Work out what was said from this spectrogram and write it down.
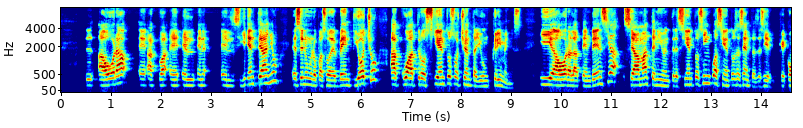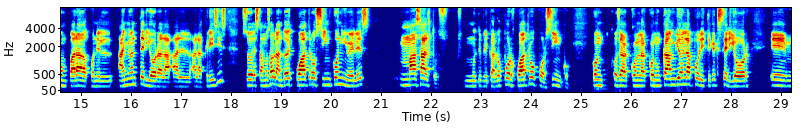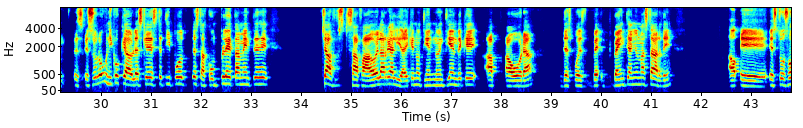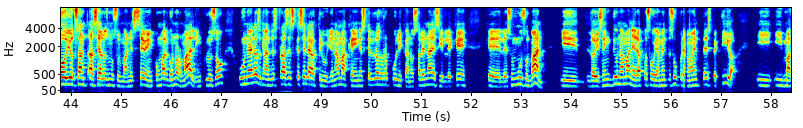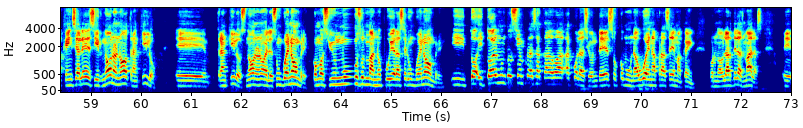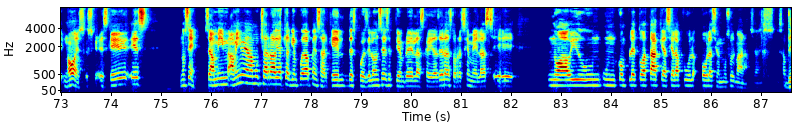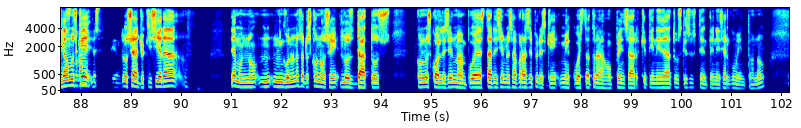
Ahora, eh, actua, el, en, el siguiente año ese número pasó de 28 a 481 crímenes. Y ahora la tendencia se ha mantenido entre 105 a 160, es decir, que comparado con el año anterior a la, crisis, estamos hablando de 4 o 5 niveles más altos, multiplicarlo por 4 o por 5. Con, o sea, con, la, con un cambio en la política exterior, eh, eso lo único que habla es que este tipo está completamente zafado de la realidad y que no, tiene, no entiende que ahora, después, 20 años más tarde, eh, estos odios hacia los musulmanes se ven como algo normal. Incluso una de las grandes frases que se le atribuyen a McCain es que los republicanos salen a decirle que, que él es un musulmán y lo dicen de una manera pues obviamente supremamente despectiva y, y McCain sale a decir, no, no, no, tranquilo, eh, tranquilos, no, no, no, él es un buen hombre, como si un musulmán no pudiera ser un buen hombre. Y, y todo el mundo siempre ha sacado a, colación de eso como una buena frase de McCain, por no hablar de las malas. Eh, no, es, es, es, que es, no sé, o sea, a mí, a mí me da mucha rabia que alguien pueda pensar que después del 11 de septiembre, de las caídas de las Torres Gemelas, eh, no ha habido un, completo ataque hacia la población musulmana. digamos que, o sea, yo quisiera, digamos, no, ninguno de nosotros conoce los datos con los cuales el man pueda estar diciendo esa frase, pero es que me cuesta trabajo pensar que tiene datos que sustenten ese argumento, ¿no?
